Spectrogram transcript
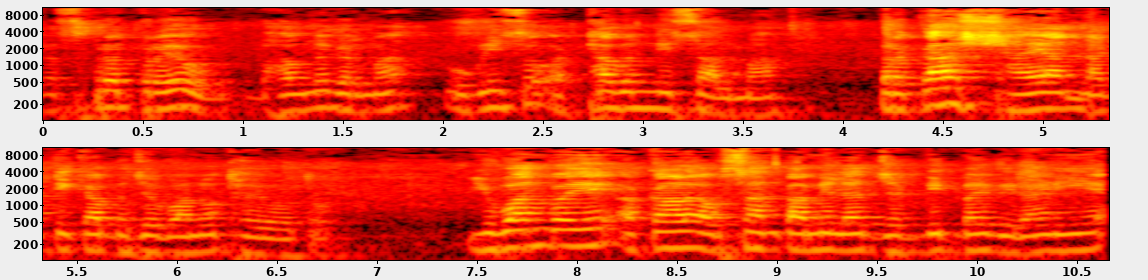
રસપ્રદ પ્રયોગ ભાવનગરમાં ઓગણીસો અઠ્ઠાવનની સાલમાં પ્રકાશ છાયા નાટિકા ભજવવાનો થયો હતો. યુવાન વયે અકાળ અવસાન પામેલા જગદીપભાઈ વિરાણીએ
